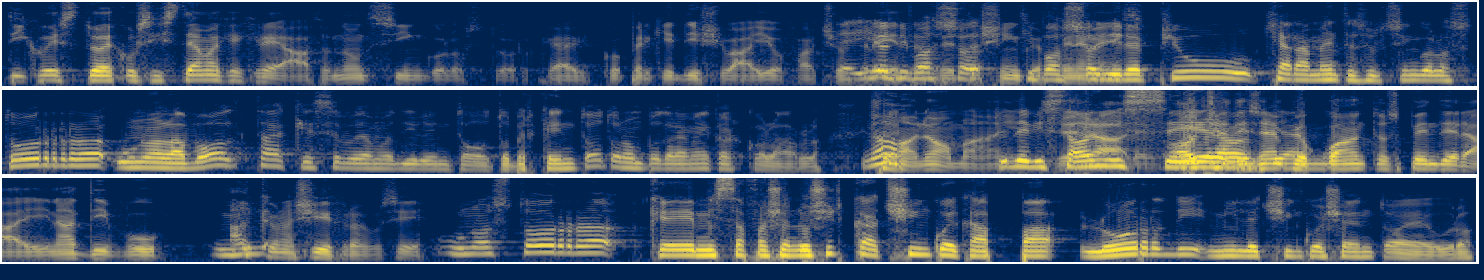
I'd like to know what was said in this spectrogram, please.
Di questo ecosistema che hai creato, non singolo store, ok? Ecco, Perché dici, va, io faccio E 30, io ti posso, 35 ti posso dire mese. più chiaramente sul singolo store, uno alla volta, che se vogliamo dire in toto, perché in toto non potrai mai calcolarlo. No, Cioè, no, ma tu devi stare ogni sera. Oggi, ad esempio, quanto spenderai in ADV? Anche una cifra così. Uno store che mi sta facendo circa 5k lordi, 1500 euro.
